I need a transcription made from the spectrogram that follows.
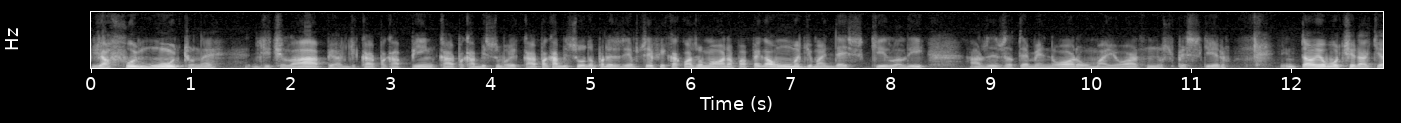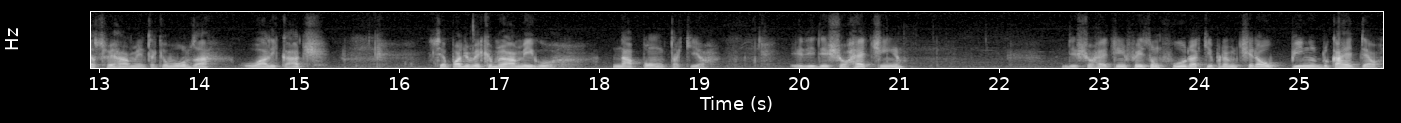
Já fui muito, né? De tilápia, de carpa capim, carpa cabeçuda. Carpa cabeçuda, por exemplo, você fica quase uma hora para pegar uma de mais de 10 quilos ali, às vezes até menor ou maior nos pesqueiros. Então eu vou tirar aqui as ferramentas que eu vou usar, o alicate. Você pode ver que o meu amigo na ponta aqui, ó, ele deixou retinho. Deixou retinho e fez um furo aqui para me tirar o pino do carretel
